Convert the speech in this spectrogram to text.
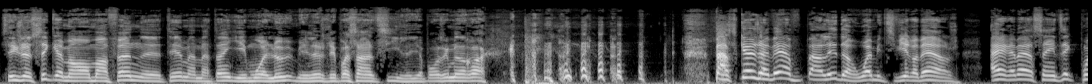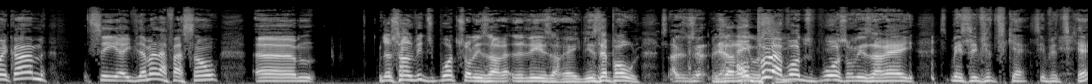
C'est que je sais que mon muffin, euh, Tim, un matin, il est moelleux, mais là, je l'ai pas senti. Là, il a posé une roche. Parce que j'avais à vous parler de Roi Métivier Roberge. rmrsyndic.com, c'est euh, évidemment la façon... euh, de s'enlever du poids sur les, ore- les oreilles, les épaules. Les oreilles On peut aussi. avoir du poids sur les oreilles, mais c'est fatigant, c'est fatigant.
